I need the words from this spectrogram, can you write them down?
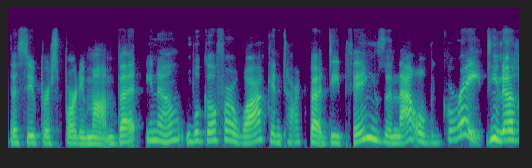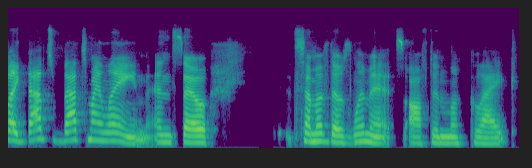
the super sporty mom, but you know, we'll go for a walk and talk about deep things and that will be great. You know, like that's that's my lane. And so some of those limits often look like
